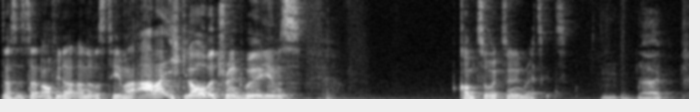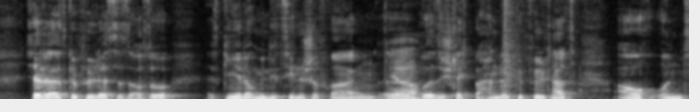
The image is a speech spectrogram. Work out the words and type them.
das ist dann auch wieder ein anderes Thema. Aber ich glaube, Trent Williams kommt zurück zu den Redskins. Ja, ich hatte das Gefühl, dass das auch so, es ging ja da um medizinische Fragen, äh, Ja. wo er sich schlecht behandelt gefühlt hat, auch und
